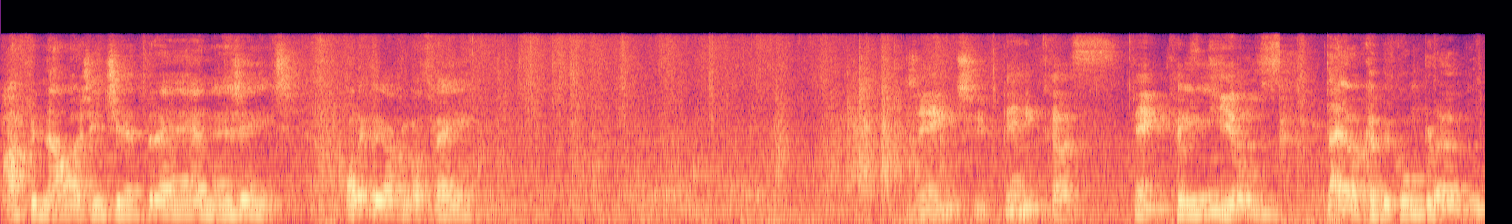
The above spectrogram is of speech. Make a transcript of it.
Afinal, a gente é dré, né, gente? Olha que legal que elas vêm. Gente, pencas, pencas, quilos. Pencas. Daí eu acabei comprando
